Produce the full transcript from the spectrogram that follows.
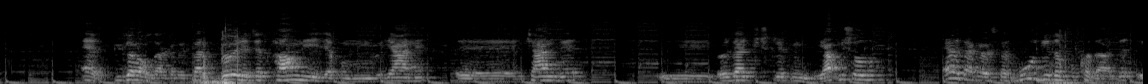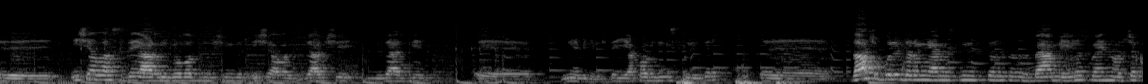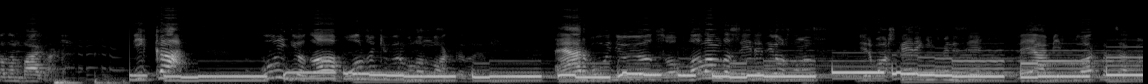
Evet güzel oldu arkadaşlar. Böylece thumbnail yapımımızı yani ee, kendi ee, özel küçük resmimizi yapmış olduk. Evet arkadaşlar bu videoda bu kadardı. Ee, inşallah size yardımcı olabilmişimdir. İnşallah güzel bir şey, güzel bir ee, ne bileyim işte yapabilmişsinizdir. Ee, daha çok böyle videoların gelmesini istiyorsanız beğenmeyi unutmayın. Hoşçakalın bay bay. Dikkat! Bu videoda bolca küfür bulunmaktadır. Eğer bu videoyu toplu alanda seyrediyorsanız bir başka yere gitmenizi veya bir kulaklık takmanızı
